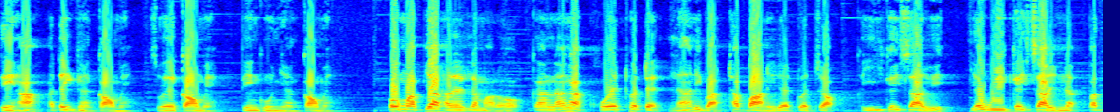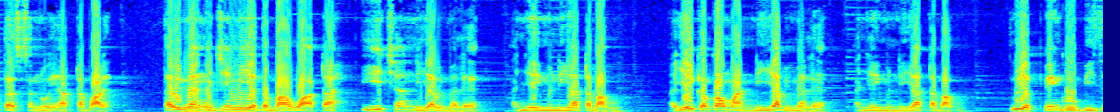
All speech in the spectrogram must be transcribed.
သင်ဟာအတိတ်ကံကောင်းမယ်ဇွဲကောင်းမယ်ပင်ကိုညံကောင်းမယ်ပုံမှာပြထားတဲ့လက်မှာတော့ကံလန်းကခွဲထွက်တဲ့လမ်းတွေပါထပ်ပါနေတဲ့အတွက်ကြောင့်ခရီးကိစ္စတွေရက်ဝေးကိစ္စတွေနဲ့ပတ်သက်ဆက်နွယ်ရတတ်ပါတယ် ဒါပေမဲ့ငကြင်းမီရဲ့တဘာဝအတိုင်းအေးချမ်းနေရပေမဲ့လည်းအငြိမ်မနေရတတ်ပါဘူးအရေးကောင်းကောင်းမှနေရပေမဲ့လည်းအငြိမ်မနေရတတ်ပါဘူးသူ့ရဲ့ပင်ကိုဗီဇ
